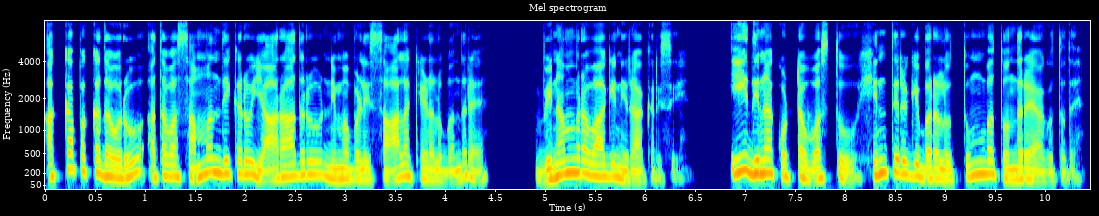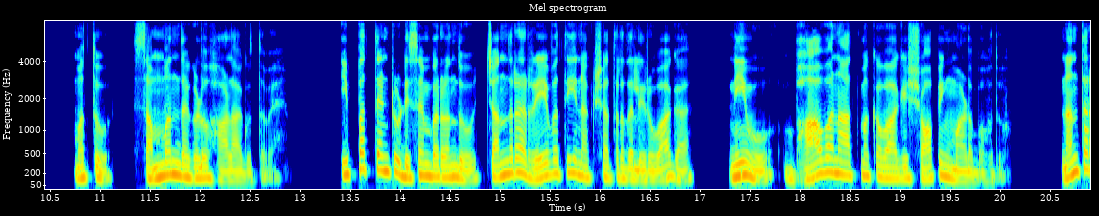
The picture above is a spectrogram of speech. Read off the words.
ಅಕ್ಕಪಕ್ಕದವರು ಅಥವಾ ಸಂಬಂಧಿಕರು ಯಾರಾದರೂ ನಿಮ್ಮ ಬಳಿ ಸಾಲ ಕೇಳಲು ಬಂದರೆ ವಿನಮ್ರವಾಗಿ ನಿರಾಕರಿಸಿ. ಈ ದಿನ ಕೊಟ್ಟ ವಸ್ತು ಹಿಂತಿರುಗಿ ಬರಲು ತುಂಬ ತೊಂದರೆಯಾಗುತ್ತದೆ ಮತ್ತು ಸಂಬಂಧಗಳು ಹಾಳಾಗುತ್ತವೆ. ಇಪ್ಪತ್ತೆಂಟು ಡಿಸೆಂಬರಂದು ಚಂದ್ರ ರೇವತಿ ನಕ್ಷತ್ರದಲ್ಲಿರುವಾಗ ನೀವು ಭಾವನಾತ್ಮಕವಾಗಿ ಶಾಪಿಂಗ್ ಮಾಡಬಹುದು. ನಂತರ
